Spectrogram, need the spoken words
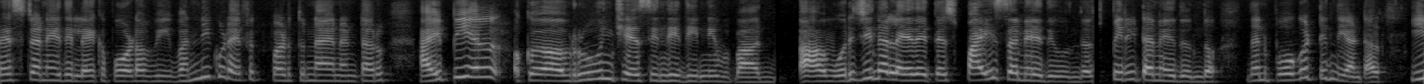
రెస్ట్ అనేది లేకపోవడం ఇవన్నీ కూడా ఎఫెక్ట్ పడుతున్నాయని అంటారు. ఐపీఎల్ ఒక రూన్ చేసింది దీన్ని. ఆ ఒరిజినల్ ఏదైతే స్పైస్ అనేది ఉందో స్పిరిట్ అనేది ఉందో దాన్ని పోగొట్టింది అంటారు. ఈ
